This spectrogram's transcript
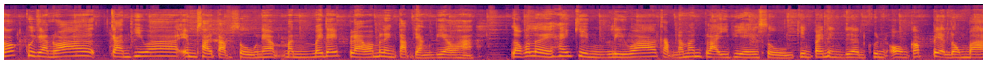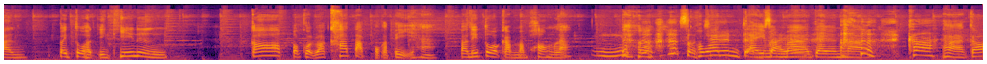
ก็คุยกันว่าการที่ว่าเอ็มไซตับสูงเนี่ยมันไม่ได้แปลว่ามะเร็งตับอย่างเดียวค่ะ เราก็เลยให้กินรีว่ากับน้ำมันปลา EPA สูง กินไปหนึ่งเดือนคุณโอมก็เปลี่ยนโรงพยาบาลไปตรวจอีกที่หนึ่ง ก็ปรากฏว่าค่าตับปกติค่ะ ตอนนี้ตัวกลับมาพองแล้วอืมสดเพราะว่าชื่นใจแจ่มันมาใจมันมาค่ะค่ะ ก็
